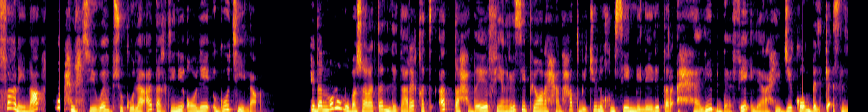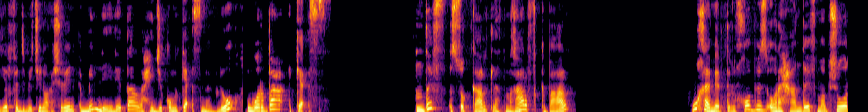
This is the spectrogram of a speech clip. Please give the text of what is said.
فارينة وراح نحشيوه بشوكولا تغتيني أولي غوتيلا. إذا نمر مباشرة لطريقة التحضير في ريسيبيون راح نحط 250 مليلتر حليب دافئ اللي راح يجيكم بالكأس اللي يرفد 220 مليلتر. راح يجيكم كأس مملوء وربع كأس. نضيف السكر ثلاث مغارف كبار وخميرة الخبز وراح نضيف مبشور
